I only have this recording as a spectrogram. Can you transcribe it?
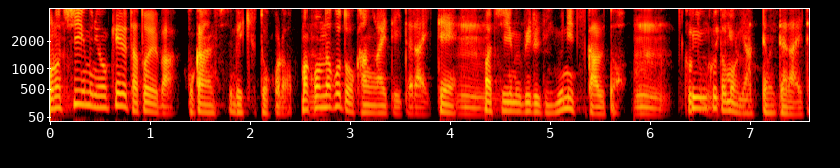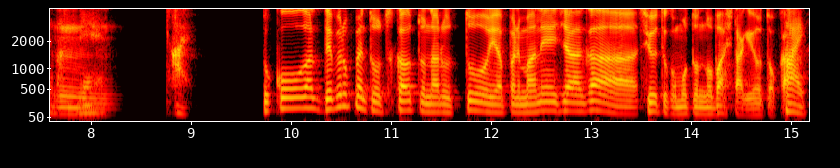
このチームにおける例えば補完すべきところ、まあ、こんなことを考えていただいて、うん。まあ、チームビルディングに使うと。うん。いうこともやっていただいてますね。うん。はい、そこが development を使うとなるとやっぱりマネージャーが強いところもっと伸ばしてあげようとか、はい、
